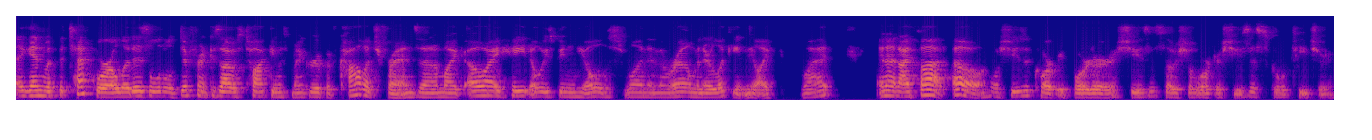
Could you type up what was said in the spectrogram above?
again with the tech world it is a little different because i was talking with my group of college friends and i'm like oh i hate always being the oldest one in the room and they're looking at me like what? And then i thought oh well she's a court reporter she's a social worker she's a school teacher.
